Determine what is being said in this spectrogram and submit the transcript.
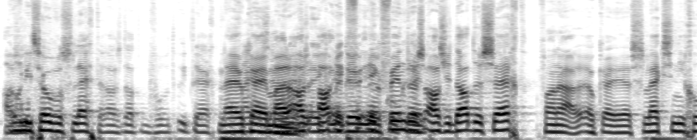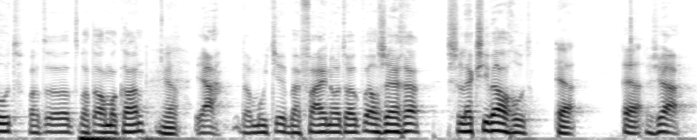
als Ook je- niet zoveel slechter als dat bijvoorbeeld Utrecht. Nee, oké, maar als, ik, vind- eh, ik vind dus als je dat dus zegt... van ja, oké, eh, selectie niet goed, wat, wat, wat allemaal kan... Ja. ja, dan moet je bij Feyenoord ook wel zeggen... selectie wel goed. Ja. Ja. Dus ja,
